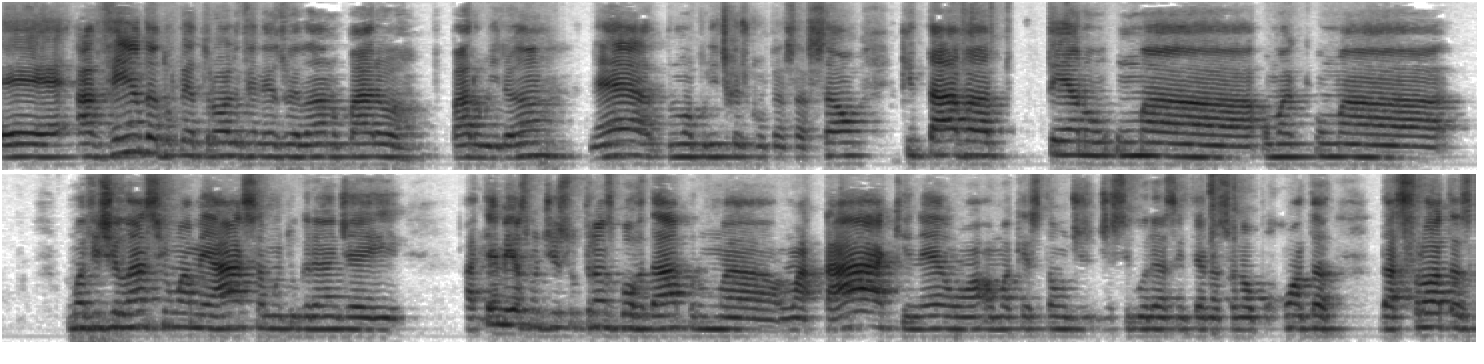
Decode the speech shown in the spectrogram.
é, a venda do petróleo venezuelano para o, para o Irã, né, uma política de compensação, que estava tendo uma, uma, uma, uma vigilância e uma ameaça muito grande aí, até mesmo disso transbordar por uma, um ataque, né, uma, uma questão de, de segurança internacional por conta das frotas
